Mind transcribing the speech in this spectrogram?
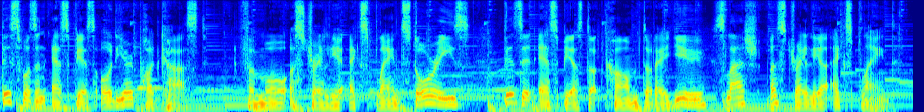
This was an SBS audio podcast. For more Australia Explained stories, visit sbs.com.au slash Australia Explained.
